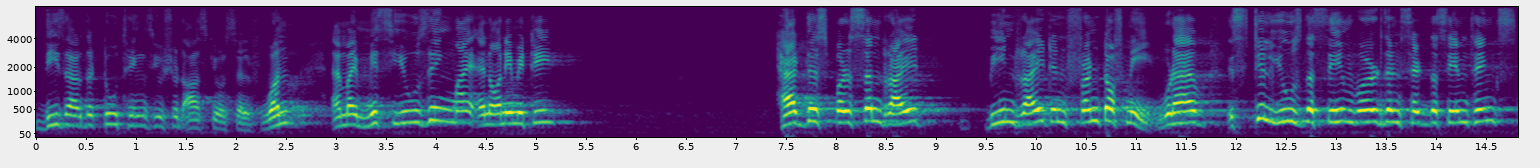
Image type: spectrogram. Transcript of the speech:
these are the two things you should ask yourself. One, am I misusing my anonymity? Had this person right, been right in front of me, would I have still used the same words and said the same things?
